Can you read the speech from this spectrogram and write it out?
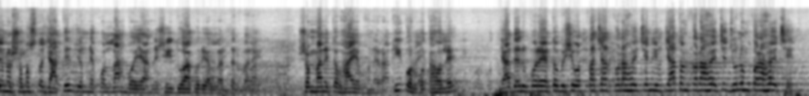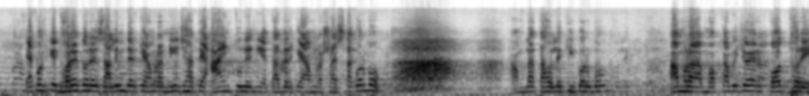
যেন সমস্ত জাতির জন্য কল্যাণ বয়ে আনে, সেই দোয়া করি আল্লাহর দরবারে। সম্মানিত ভাই বোনেরা, কি করব তাহলে? যাদের উপরে এত বেশি অত্যাচার করা হয়েছে, নির্যাতন করা হয়েছে, জুলুম করা হয়েছে, এখন কি ধরে ধরে জালিমদেরকে আমরা নিজ হাতে আইন তুলে নিয়ে তাদেরকে আমরা শাস্তা করব? আমরা তাহলে কি করব? আমরা মক্কা বিজয়ের পথ ধরে,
